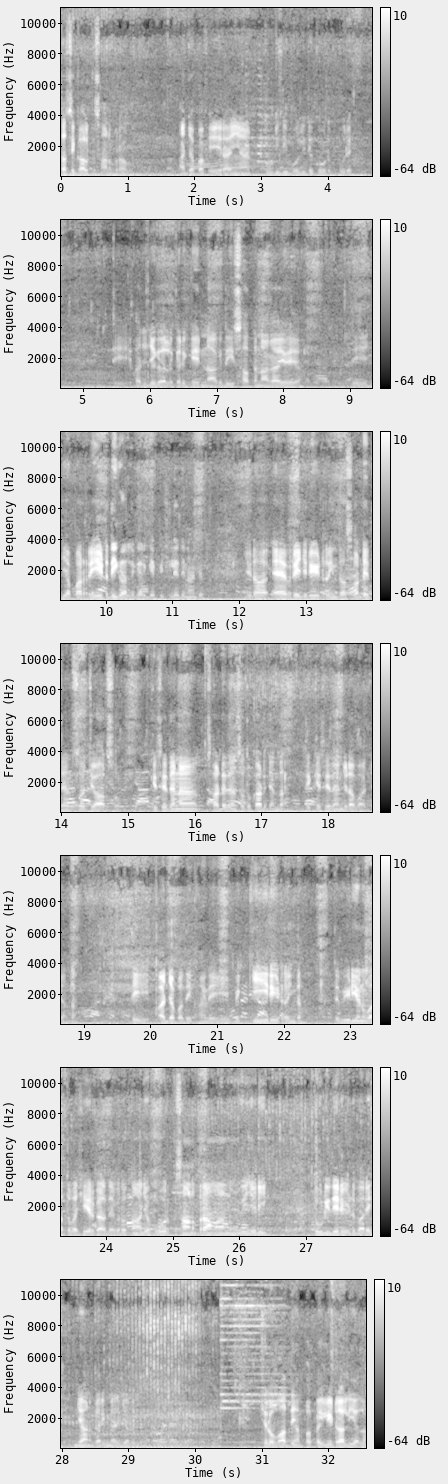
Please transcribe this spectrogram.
ਸਤਿ ਸ਼੍ਰੀ ਅਕਾਲ ਕਿਸਾਨ ਭਰਾਵੋ। ਅੱਜ ਆਪਾਂ ਫੇਰ ਆਏ ਆ ਤੂੜੀ ਦੀ ਬੋਲੀ ਦੇ ਕੋਟਪੂਰੇ ਤੇ ਅੱਜ ਜੇ ਗੱਲ ਕਰੀਏ ਨਾਗ ਦੀ, ਸੱਤ ਨਾਗ ਆਏ ਹੋਏ ਆ। ਤੇ ਜੇ ਆਪਾਂ ਰੇਟ ਦੀ ਗੱਲ ਕਰੀਏ ਪਿਛਲੇ ਦਿਨਾਂ 'ਚ, ਜਿਹੜਾ ਐਵਰੇਜ ਰੇਟ ਰਹਿੰਦਾ 350 400 ਕਿਸੇ ਦਿਨ 350 ਤੋਂ ਘੱਟ ਜਾਂਦਾ ਤੇ ਕਿਸੇ ਦਿਨ ਜਿਹੜਾ ਵੱਧ ਜਾਂਦਾ। ਤੇ ਅੱਜ ਆਪਾਂ ਦੇਖਾਂਗੇ ਜੀ ਵੀ ਕੀ ਰੇਟ ਰਹਿੰਦਾ। ਤੇ ਵੀਡੀਓ ਨੂੰ ਵੱਧ ਤੋਂ ਵੱਧ ਸ਼ੇਅਰ ਕਰ ਦਿਆ ਕਰੋ ਤਾਂ ਜੋ ਹੋਰ ਕਿਸਾਨ ਭਰਾਵਾਂ ਨੂੰ ਵੀ ਜਿਹੜੀ ਤੂੜੀ ਦੇ ਰੇਟ ਬਾਰੇ ਜਾਣਕਾਰੀ ਮਿਲ ਜਾਵੇ। ਚਲੋ ਵਧਦੇ ਆਪਾਂ ਪਹਿਲੀ ਟਰਾਲੀ ਵੱਲ।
